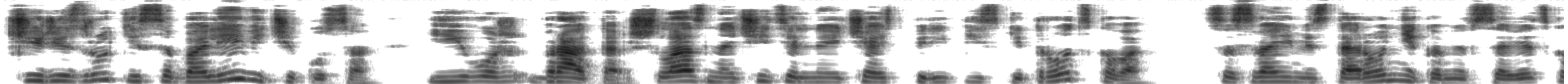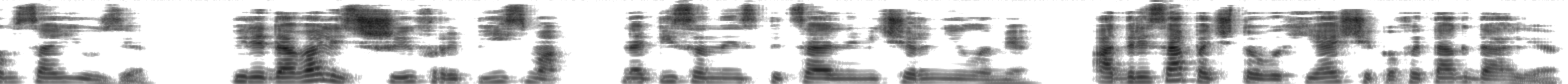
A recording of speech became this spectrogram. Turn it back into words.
Через руки Соболевичекуса и его брата шла значительная часть переписки Троцкого со своими сторонниками в Советском Союзе. Передавались шифры, письма, написанные специальными чернилами, адреса почтовых ящиков и так далее.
